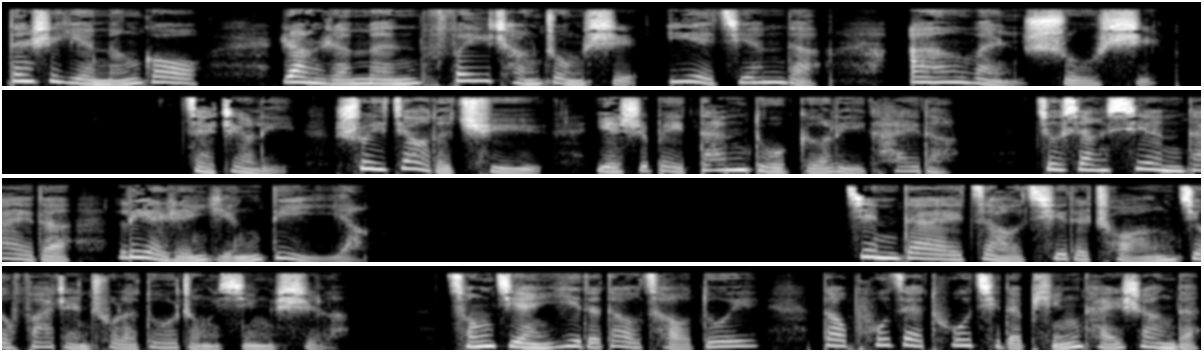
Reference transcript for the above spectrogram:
但是也能够让人们非常重视夜间的安稳舒适。在这里睡觉的区域也是被单独隔离开的，就像现代的猎人营地一样。近代早期的床就发展出了多种形式了，从简易的稻草堆，到铺在凸起的平台上的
